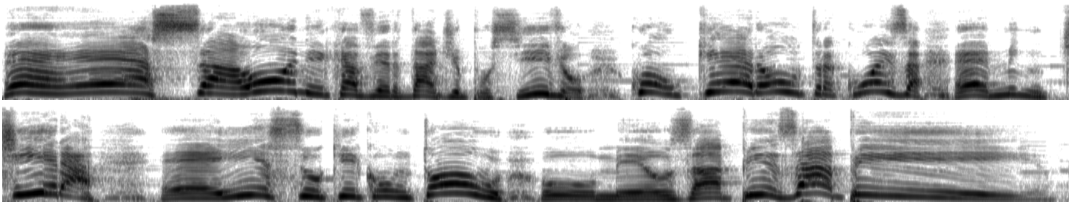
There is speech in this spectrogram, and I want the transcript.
É essa a única verdade possível. Qualquer outra coisa é mentira. É isso que contou o meu Zap Zap.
